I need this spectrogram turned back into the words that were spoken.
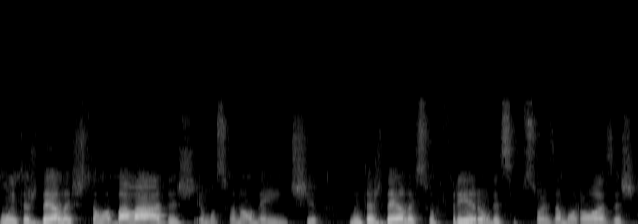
muitas delas estão abaladas emocionalmente, muitas delas sofreram decepções amorosas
